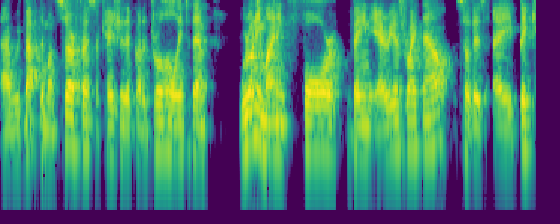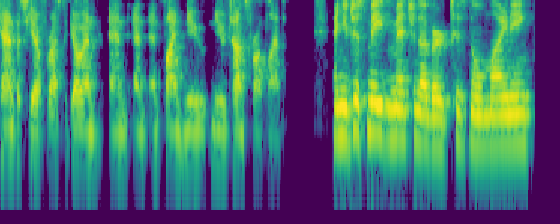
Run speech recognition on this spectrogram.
Uh, we've mapped them on surface. Occasionally, they've got a drill hole into them. We're only mining four vein areas right now, so there's a big canvas here for us to go in and and and find new new tons for our plant. And you just made mention of artisanal mining.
